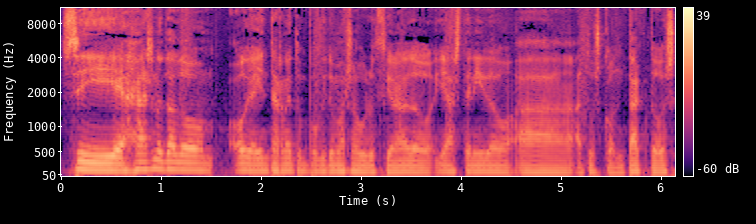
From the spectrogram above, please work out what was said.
Si has notado hoy hay internet un poquito más revolucionado y has tenido a, tus contactos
